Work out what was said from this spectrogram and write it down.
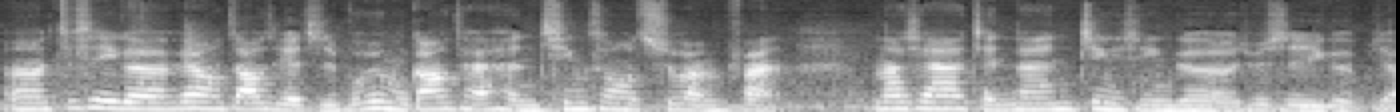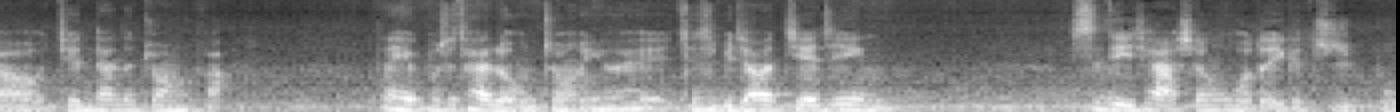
嗯，这是一个非常着急的直播，因为我们刚刚才很轻松的吃完饭，那现在简单进行一个就是一个比较简单的妆法，但也不是太隆重，因为这是比较接近私底下生活的一个直播，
